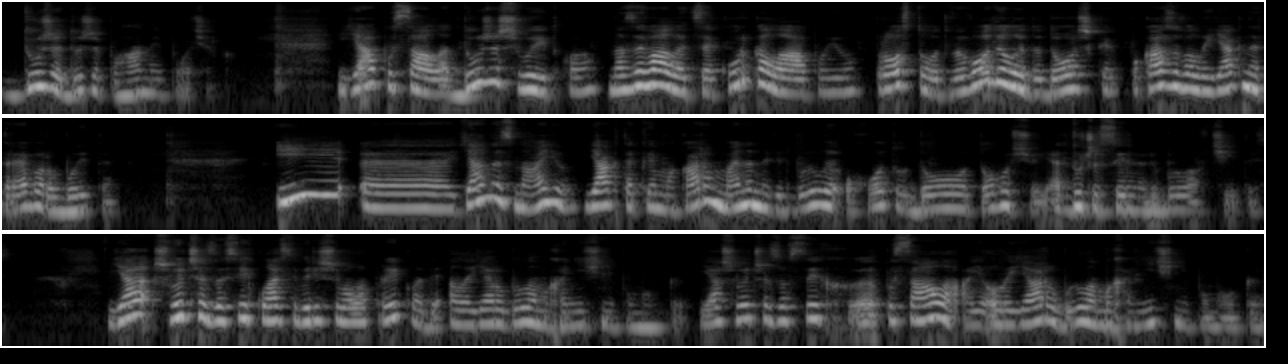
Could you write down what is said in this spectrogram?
дуже-дуже поганий почерк. Я писала дуже швидко, називали це курка лапою, просто от виводили до дошки, показували, як не треба робити. Я не знаю, як таким макаром в мене не відбили охоту до того, що я дуже сильно любила вчитись. Я швидше за всіх класів вирішувала приклади, але я робила механічні помилки. Я швидше за всіх е, писала, але я робила механічні помилки.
